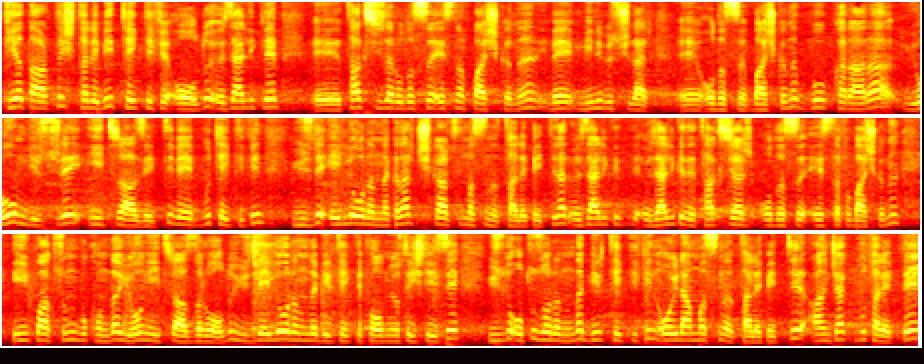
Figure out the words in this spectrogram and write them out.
fiyat artış talebi teklifi oldu. Özellikle e, Taksiciler Odası Esnaf Başkanı ve Minibüsçüler e, Odası Başkanı bu karara yoğun bir süre itiraz etti ve bu teklifin %50 oranına kadar çıkartılmasını talep ettiler. Özellikle özellikle de Taksiciler Odası Esnafı Başkanı Eyüp Aksu'nun bu konuda yoğun itirazları oldu. %50 oranında bir teklif olmuyorsa işte ise %30 oranında bir teklifin oylanmasını talep etti. Ancak bu talepte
